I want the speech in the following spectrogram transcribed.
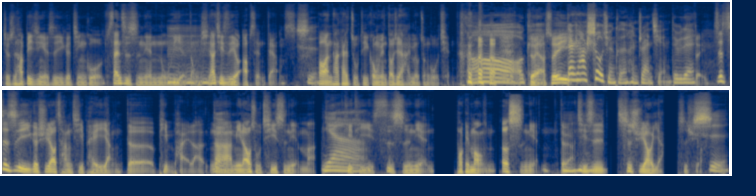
就是它毕竟也是一个经过三四十年努力的东西，它、嗯嗯嗯、其实有 ups and downs，是包含它开主题公园到现在还没有赚过钱。哦，OK，对啊，所以但是它授权可能很赚钱，对不对？对，这这是一个需要长期培养的品牌啦。那米老鼠七十年嘛，Kitty 四十年，Pokemon 二十年，对啊，嗯、其实是需要养。是需要是，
